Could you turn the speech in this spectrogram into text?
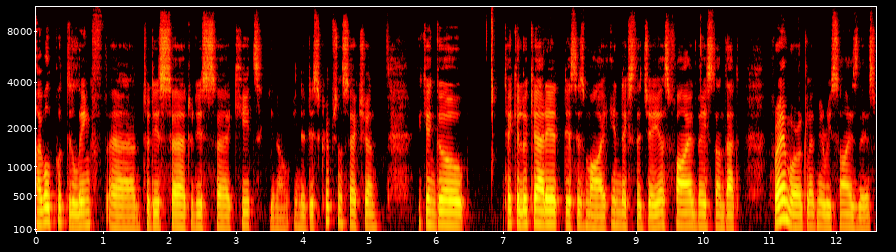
I will put the link uh, to this uh, to this uh, kit, you know, in the description section. You can go take a look at it. This is my index.js file based on that framework. Let me resize this,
